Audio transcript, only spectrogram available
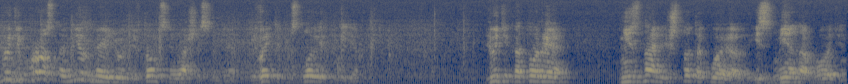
Люди просто мирные люди, в том числе наша семья. И в этих условиях мы ехали. Люди, которые не знали, что такое измена Родины.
